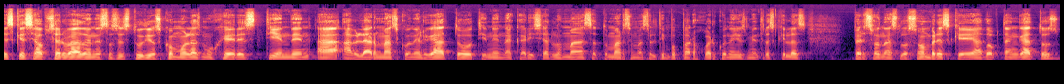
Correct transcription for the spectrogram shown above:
es que se ha observado en estos estudios cómo las mujeres tienden a hablar más con el gato, tienden a acariciarlo más, a tomarse más el tiempo para jugar con ellos, mientras que las personas, los hombres que adoptan gatos,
